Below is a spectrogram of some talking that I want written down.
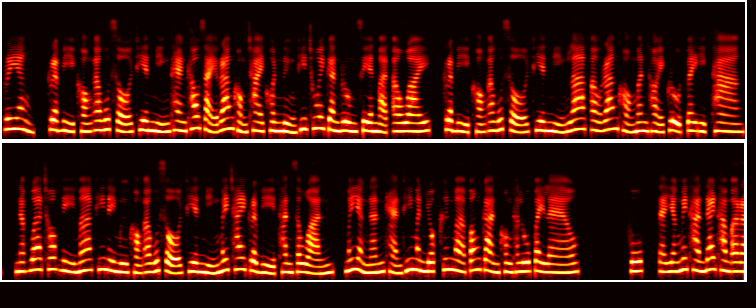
เปรี้ยงกระบี่ของอาวุโสเทียนหมิงแทงเข้าใส่ร่างของชายคนหนึ่งที่ช่วยกันรุมเซียนหมัดเอาไว้ กระบี่ของอาวุโสเทียนหมิงลากเอาร่างของมันถอยกรูดไปอีกทาง นับว่าโชคดีมากที่ในมือของอาวุโสเทียนหมิงไม่ใช่กระบี่ทันสวรรค์ ไม่อย่างนั้นแขนที่มันยกขึ้นมาป้องกันคงทะลุไปแล้วฟุบแต่ยังไม่ทันได้ทำอะไร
